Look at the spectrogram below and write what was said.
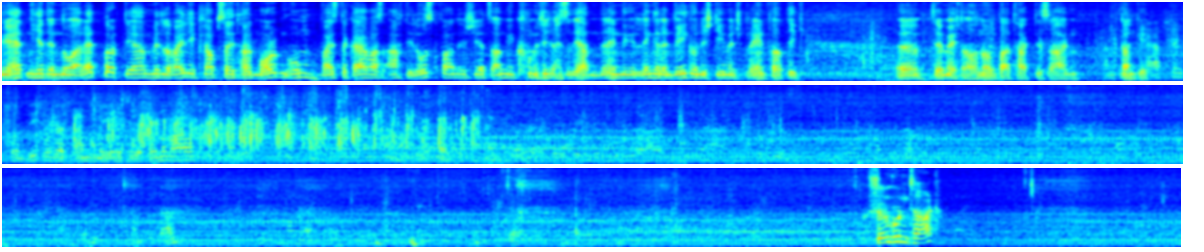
Wir hätten hier den Noah Redberg, der mittlerweile, ich glaube seit heute Morgen um, weiß der Geier was, 8 losgefahren ist, jetzt angekommen ist. Also der hat einen längeren Weg und ist dementsprechend fertig. Äh, der möchte auch noch ein paar Takte sagen. Haben Sie Danke. Kärtchen von sich oder schreiben Sie mir Ihre Telefonnummer auf? Schönen guten Tag.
